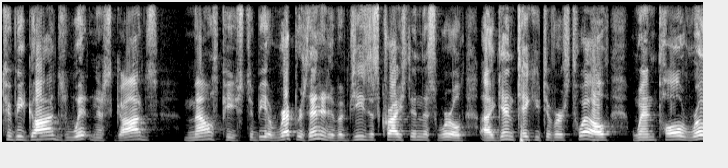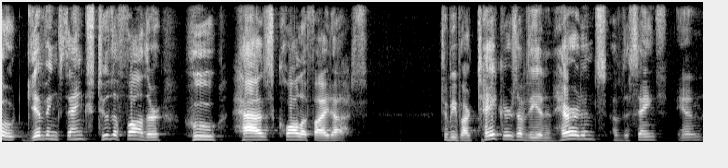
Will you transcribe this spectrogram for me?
to be God's witness, God's mouthpiece, to be a representative of Jesus Christ in this world. I again take you to verse 12 when Paul wrote, giving thanks to the Father who has qualified us to be partakers of the inheritance of the saints in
